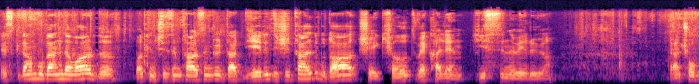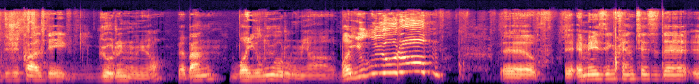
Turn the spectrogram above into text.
Eskiden bu bende vardı. Bakın çizim gör. Bak Diğeri dijitaldi. Bu daha şey kağıt ve kalem hissini veriyor. Yani çok dijital değil görünmüyor. Ve ben bayılıyorum ya. Bayılıyorum. Ee, e, Amazing Fantasy'de e,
